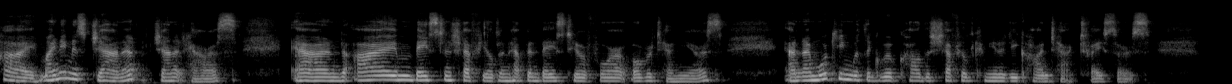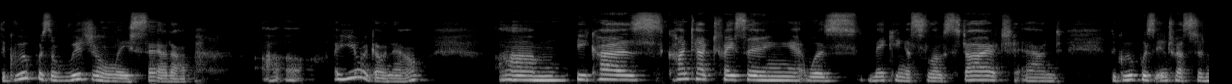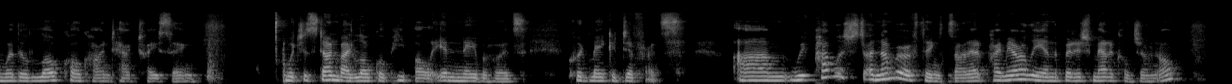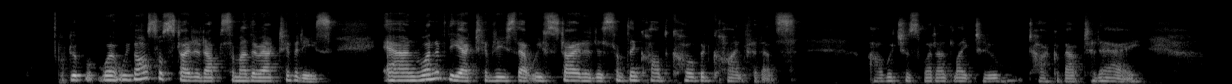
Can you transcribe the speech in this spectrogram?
Hi, my name is Janet, Janet Harris, and I'm based in Sheffield and have been based here for over 10 years. And I'm working with a group called the Sheffield Community Contact Tracers. The group was originally set up uh, a year ago now um, because contact tracing was making a slow start and the group was interested in whether local contact tracing, which is done by local people in neighborhoods, could make a difference. Um, we've published a number of things on it, primarily in the British Medical Journal. We've also started up some other activities. And one of the activities that we've started is something called COVID Confidence, uh, which is what I'd like to talk about today.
